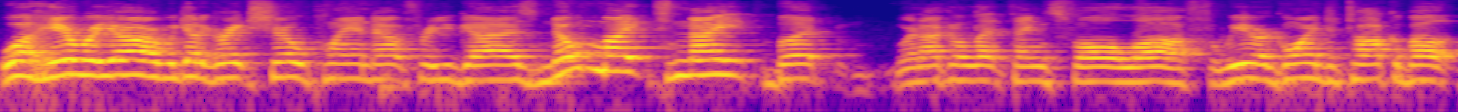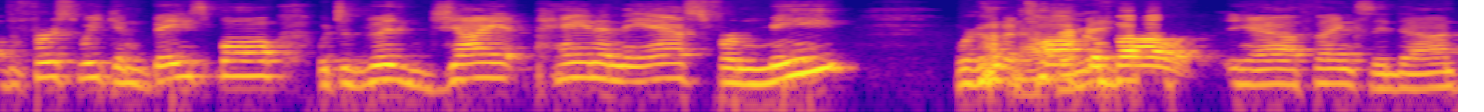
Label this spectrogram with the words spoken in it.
Well, here we are. We got a great show planned out for you guys. No Mike tonight, but we're not going to let things fall off. We are going to talk about the first week in baseball, which is a big giant pain in the ass for me. We're going to Not talk about, yeah, thanks, Don.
